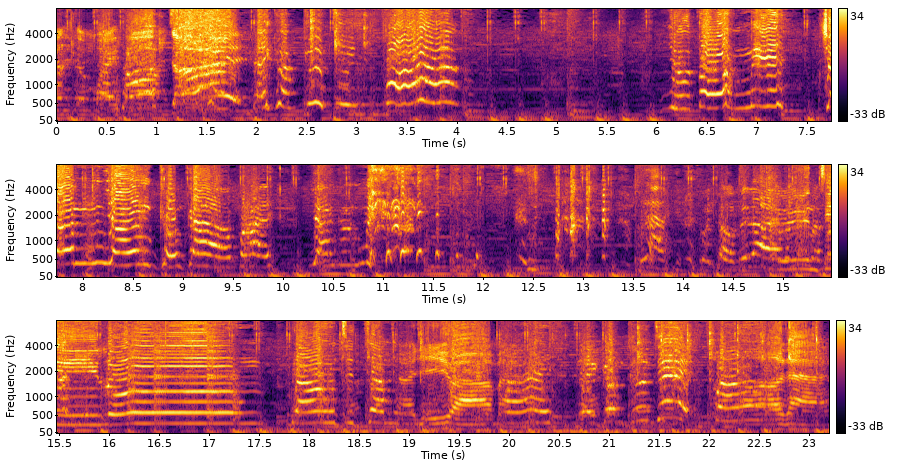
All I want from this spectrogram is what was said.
กันทำไมเพราใจให้คำคืนที่ฟ้าอยู่ตรงนี้ ฉันยังคงกล้าไป ยังคงมีมันจบไม่ได้พื้นที่โลงเราจะทำอะไรบ้าไหมในคำคืนที่ฟ้าดัง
